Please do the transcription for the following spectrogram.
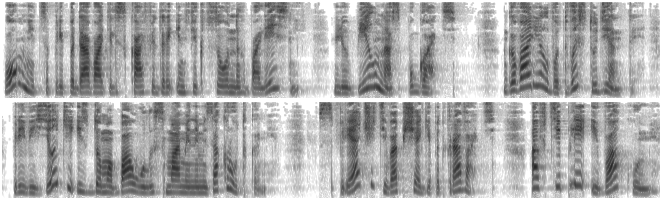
Помнится, преподаватель с кафедры инфекционных болезней любил нас пугать. Говорил, вот вы, студенты, привезете из дома баулы с мамиными закрутками, спрячете в общаге под кровать, а в тепле и вакууме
